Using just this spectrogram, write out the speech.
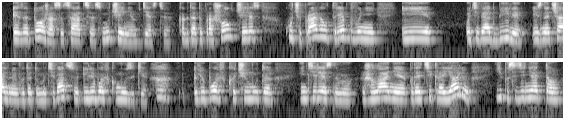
— это тоже ассоциация с мучением в детстве, когда ты прошел через кучу правил, требований, и у тебя отбили изначальную вот эту мотивацию и любовь к музыке, любовь к чему-то интересному, желание подойти к роялю и посоединять там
